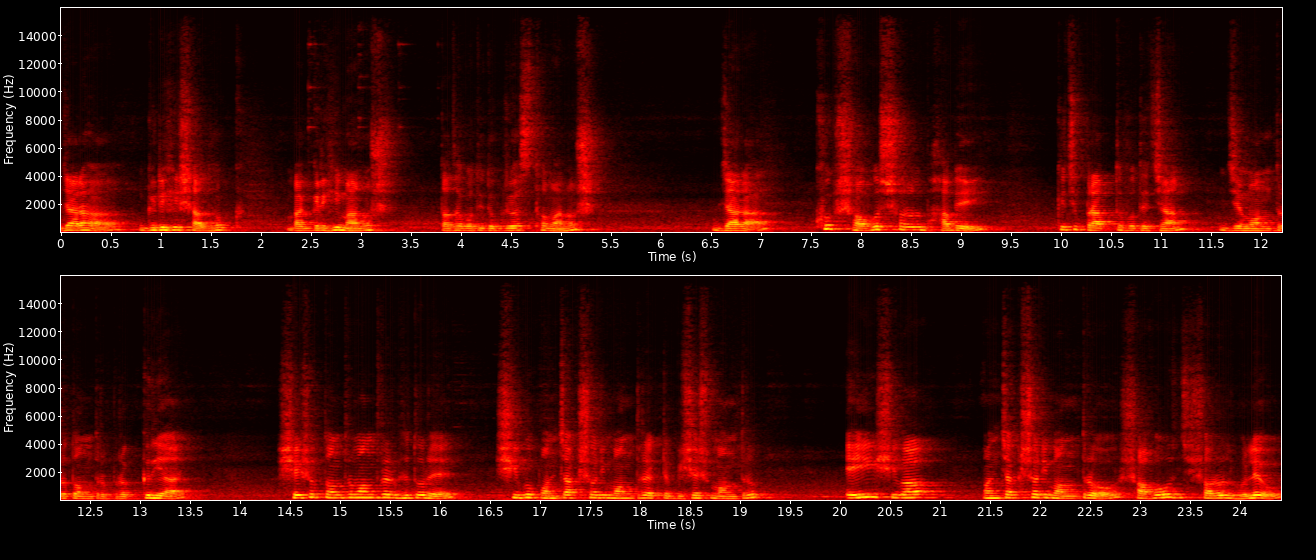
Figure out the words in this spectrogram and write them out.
যারা গৃহী সাধক বা গৃহী মানুষ, তথাকথিত গৃহস্থ মানুষ, যারা খুব সহজ সরলভাবেই কিছু প্রাপ্ত হতে চান যে মন্ত্রতন্ত্র প্রক্রিয়ায় সেই সব তন্ত্রমন্ত্রের ভেতরে শিব পঞ্চাক্ষরী মন্ত্র একটা বিশেষ মন্ত্র। এই শিবা পঞ্চাক্ষরী মন্ত্র সহজ সরল হলেও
